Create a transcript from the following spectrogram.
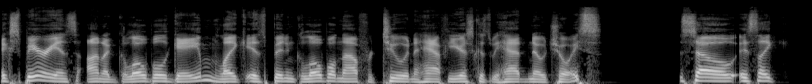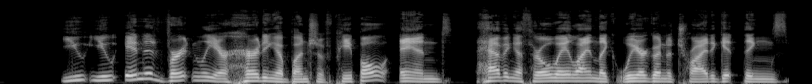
experience on a global game. Like it's been global now for two and a half years because we had no choice. So it's like you you inadvertently are hurting a bunch of people and having a throwaway line like we are going to try to get things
